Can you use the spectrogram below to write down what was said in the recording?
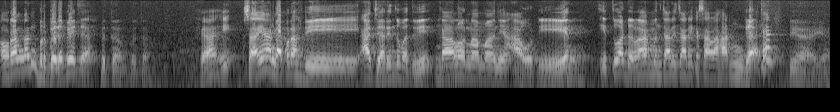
orang kan berbeda-beda Betul, betul. Ya, saya nggak pernah diajarin tuh Pak Dwi, kalau namanya audit itu adalah mencari-cari kesalahan, enggak kan? Iya, iya.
